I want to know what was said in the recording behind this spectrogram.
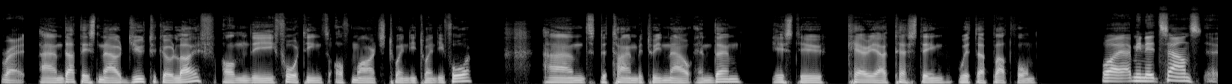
Right. and that is now due to go live on the 14th of March 2024. And the time between now and then is to carry out testing with that platform. Well, I mean, it sounds. uh,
